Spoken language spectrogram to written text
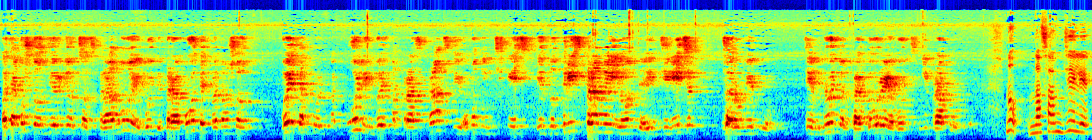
Потому что он вернется в страну и будет работать, потому что он в этом только поле в этом пространстве он интересен и внутри страны, и он интересен за рубежом тем людям, которые вот ним работают. Ну, на самом деле,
